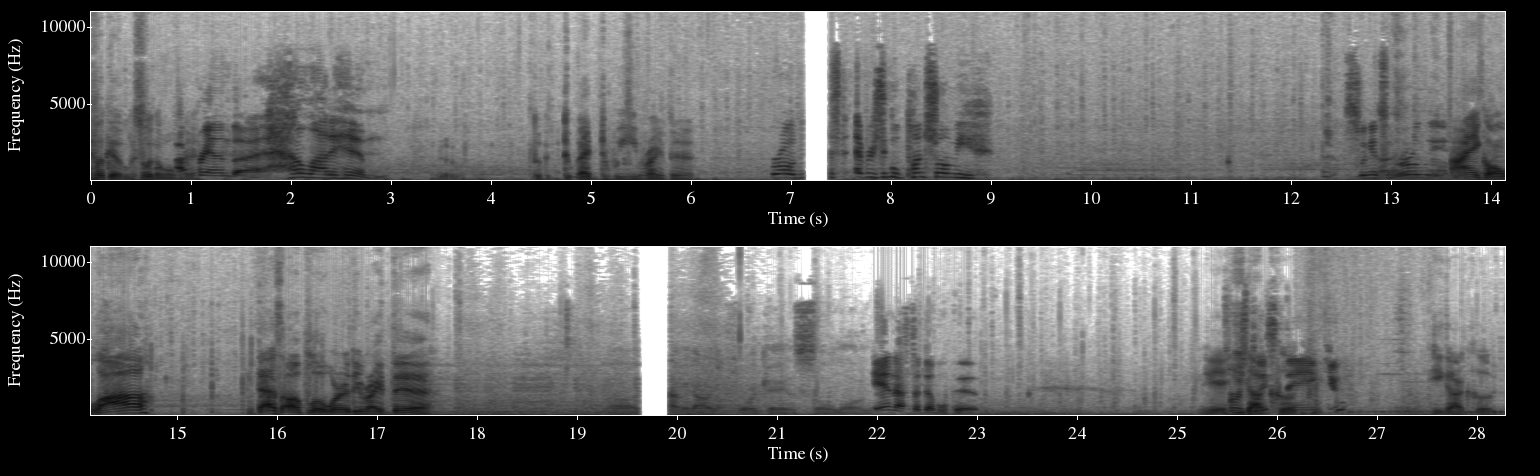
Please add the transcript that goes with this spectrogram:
at- look at let's look at over I there. ran the hell out of him. Look at dw- that dweeb right there. Bro, missed every single punch on me. Swinging too early. I ain't gonna lie. That's upload worthy right there. Uh, I haven't gotten a 4K in so long. And that's the double pip. Yeah, he got place, cooked. thank you. He got cooked.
